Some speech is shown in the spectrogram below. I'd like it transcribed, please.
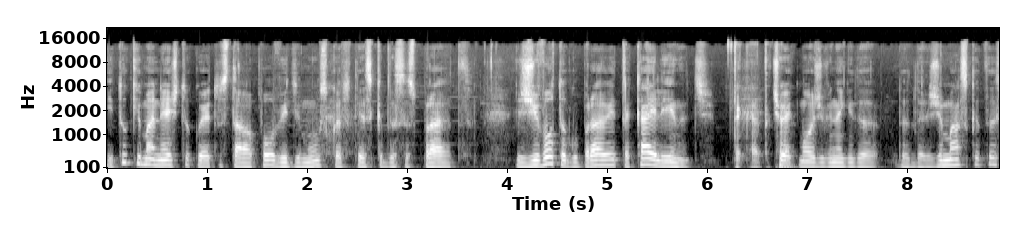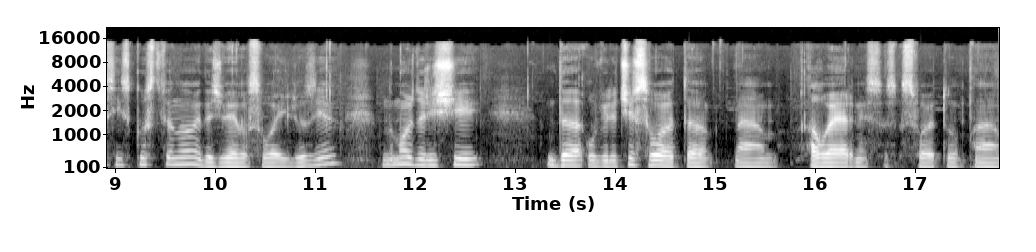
и тук има нещо, което става по-видимо, с което те искат да се справят живота го прави така или иначе. Така, така. Човек може винаги да, да държи маската си изкуствено и да живее в своя иллюзия, но може да реши да увеличи своята а, awareness, своето а,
